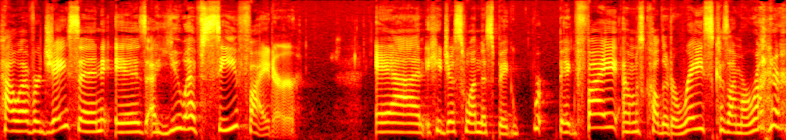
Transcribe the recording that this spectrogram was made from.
However, Jason is a UFC fighter and he just won this big big fight. I almost called it a race because I'm a runner,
